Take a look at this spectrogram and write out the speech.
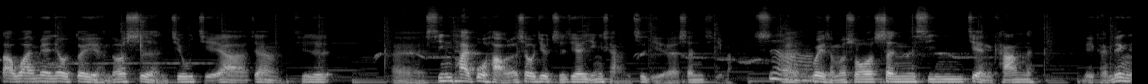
到外面又对很多事很纠结啊，这样其实呃心态不好的时候，就直接影响自己的身体嘛。嗯、是啊，为什么说身心健康呢？你肯定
